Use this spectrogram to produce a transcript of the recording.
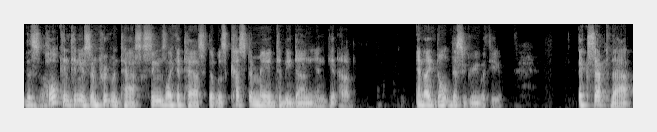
this whole continuous improvement task seems like a task that was custom made to be done in GitHub. And I don't disagree with you, except that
